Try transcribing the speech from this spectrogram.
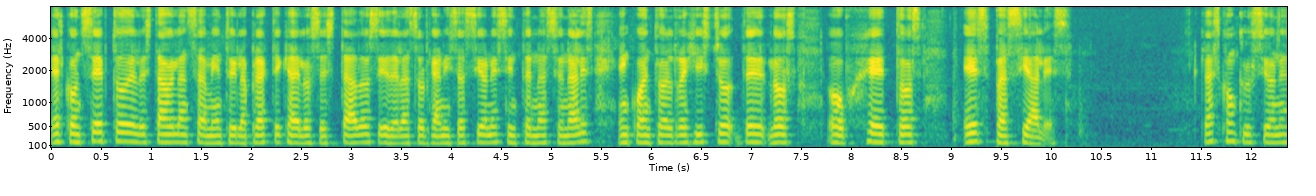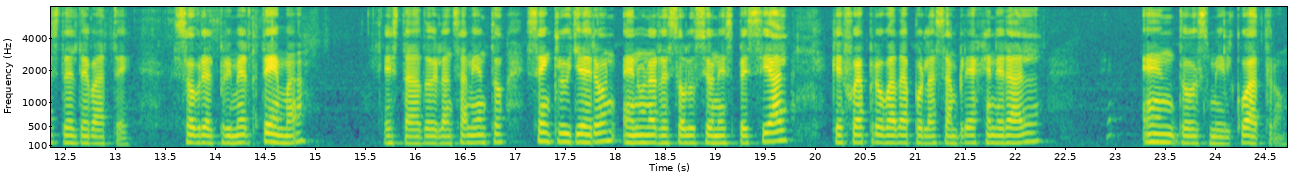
El concepto del estado de lanzamiento y la práctica de los estados y de las organizaciones internacionales en cuanto al registro de los objetos espaciales. Las conclusiones del debate sobre el primer tema, estado de lanzamiento, se incluyeron en una resolución especial que fue aprobada por la Asamblea General en 2004.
